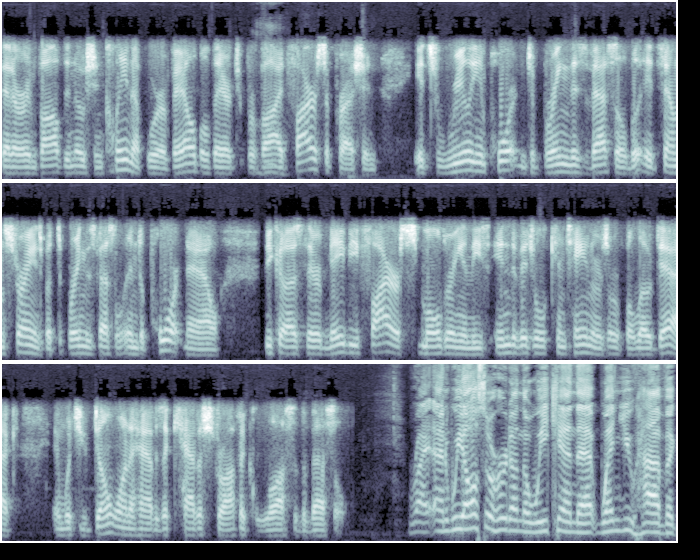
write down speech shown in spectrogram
that are involved in ocean cleanup were available there to provide mm-hmm. fire suppression. It's really important to bring this vessel. It sounds strange, but to bring this vessel into port now because there may be fire smoldering in these individual containers or below deck. And what you don't want to have is a catastrophic loss of the vessel. Right. And we also heard on the weekend that when you have a,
